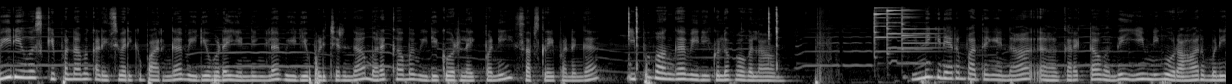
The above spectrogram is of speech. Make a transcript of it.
வீடியோவை ஸ்கிப் பண்ணாமல் கடைசி வரைக்கும் பாருங்கள் வீடியோவோட எண்டிங்கில் வீடியோ பிடிச்சிருந்தா மறக்காமல் வீடியோக்கு ஒரு லைக் பண்ணி சப்ஸ்கிரைப் பண்ணுங்கள் இப்போ வாங்க வீடியோக்குள்ளே போகலாம். இன்றைக்கி நேரம் பார்த்தீங்கன்னா கரெக்டாக வந்து ஈவினிங் ஒரு ஆறு மணி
